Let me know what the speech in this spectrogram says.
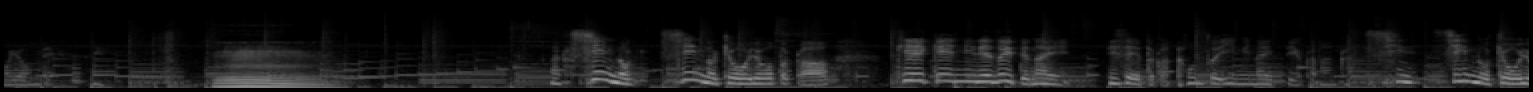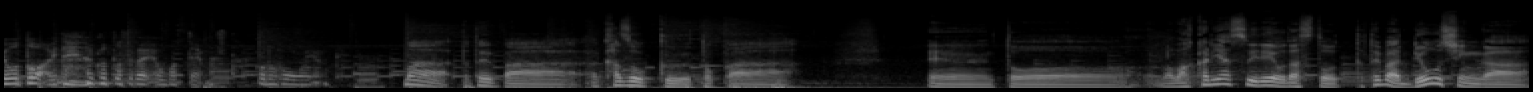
を読んで。うんなんか真の真の教養とか経験に根付いてない理性とかって本当に意味ないっていうかなんか真真の教養とはみたいなことをすごい思っちゃいました。この本を読んで。まあ例えば家族とかえー、と、まあ、分かりやすい例を出すと例えば両親が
